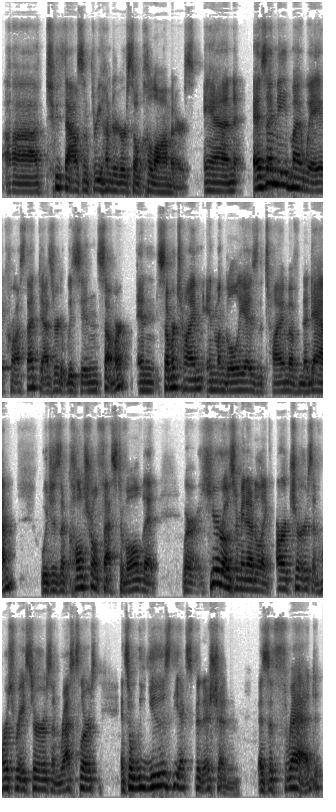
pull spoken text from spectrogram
uh, 2,300 or so kilometers. And as I made my way across that desert, it was in summer, and summertime in Mongolia is the time of Naadam, which is a cultural festival that where heroes are made out of like archers and horse racers and wrestlers and so we use the expedition as a thread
